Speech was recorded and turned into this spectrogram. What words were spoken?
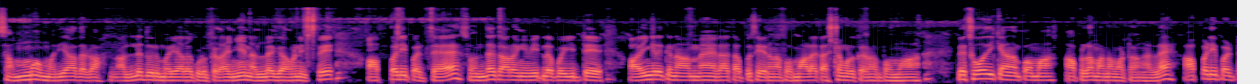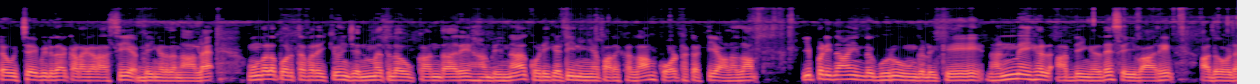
செம்ம மரியாதைடா. நல்லதொரு மரியாதை கொடுக்குறாங்க. நல்ல கவனிப்பு. அப்படிப்பட்ட சொந்தக்காரங்க வீட்டில் போயிட்டு அவங்களுக்கு நாம் ஏதாவது தப்பு செய்கிற நினப்போமா? இல்லை கஷ்டம் கொடுக்குற நினப்போமா? இல்லை சோதிக்க நினப்போமா? அப்போல்லாம் பண்ண மாட்டாங்கல்ல. அப்படிப்பட்ட உச்ச வீடு தான் கடகராசி அப்படிங்கிறதுனால உங்களை பொறுத்த வரைக்கும் ஜென்மத்தில் உட்கார்ந்தாரு அப்படின்னா கொடி கட்டி நீங்கள் பறக்கலாம் கோட்டை கட்டி ஆளலாம் இப்படி தான் இந்த குரு உங்களுக்கு நன்மைகள் அப்படிங்கிறத செய்வார். அதோட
